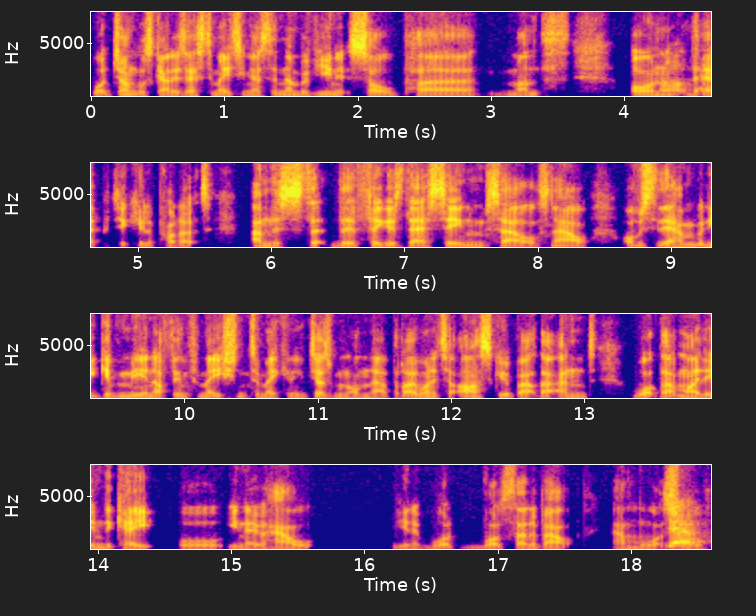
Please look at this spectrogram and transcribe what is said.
what Jungle Scout is estimating as the number of units sold per month on uh-huh. their particular product and the, the figures they're seeing themselves. Now, obviously, they haven't really given me enough information to make any judgment on that, but I wanted to ask you about that and what that might indicate, or you know how, you know what what's that about, and what's yeah. your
